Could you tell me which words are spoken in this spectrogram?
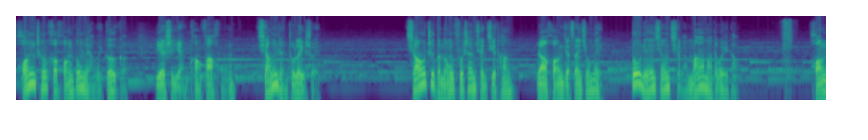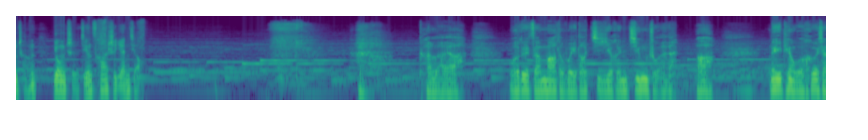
黄成和黄东两位哥哥也是眼眶发红，强忍住泪水。乔治的农夫山泉鸡汤让黄家三兄妹都联想起了妈妈的味道。黄成用纸巾擦拭眼角。哎呀，看来啊，我对咱妈的味道记忆很精准啊！那天我喝下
